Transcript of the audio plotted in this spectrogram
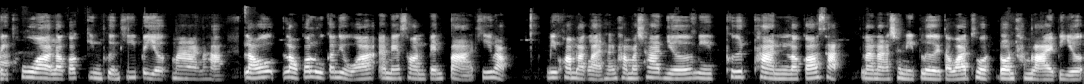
ไปทั่ว แล้วก็กินพื้นที่ไปเยอะมากนะคะ แล้วเราก็รู้กันอยู่ว่าอเมซอนเป็นป่าที่แบบมีความหลากหลายทางธรรมชาติเยอะ มีพืชพันธุ์ แล้วก็สัตว์นานาชนิดเลย แต่ว่าโดนทำลายไปเยอะ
